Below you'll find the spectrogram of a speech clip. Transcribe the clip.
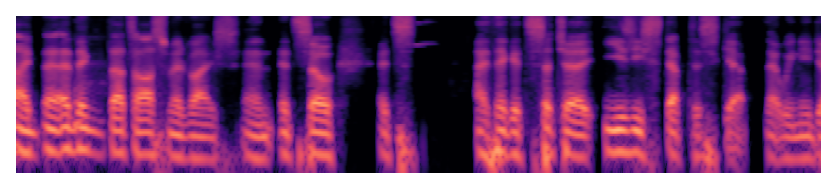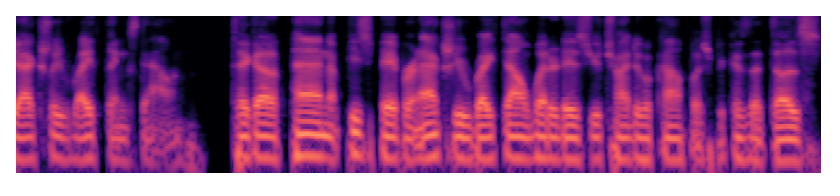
I, I think that's awesome advice. And it's so, it's, I think it's such a easy step to skip that we need to actually write things down. Take out a pen, a piece of paper, and actually write down what it is you're trying to accomplish because that does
